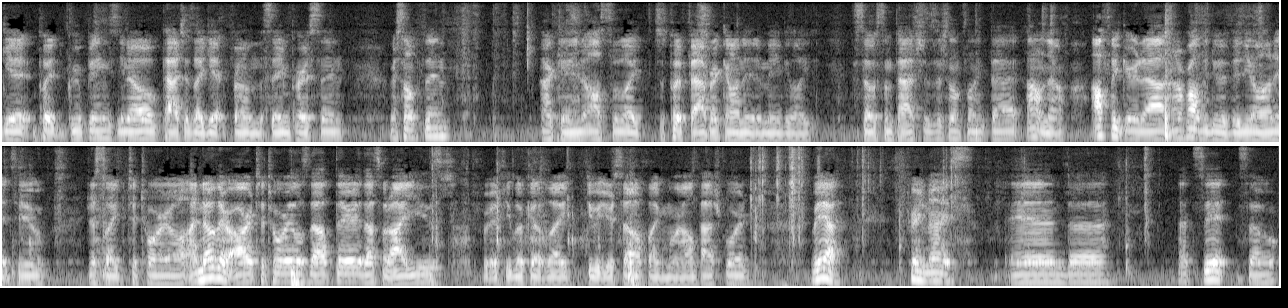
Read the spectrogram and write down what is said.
get put groupings, you know, patches I get from the same person or something. I can also like just put fabric on it and maybe like sew some patches or something like that. I don't know. I'll figure it out and I'll probably do a video on it too. Just like tutorial. I know there are tutorials out there. That's what I used. If you look at like do it yourself like Morale Patchboard. But yeah, it's pretty nice. And uh, that's it. So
